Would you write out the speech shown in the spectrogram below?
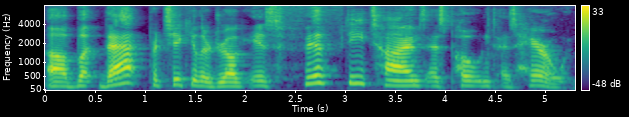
Uh, but that particular drug is 50 times as potent as heroin.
